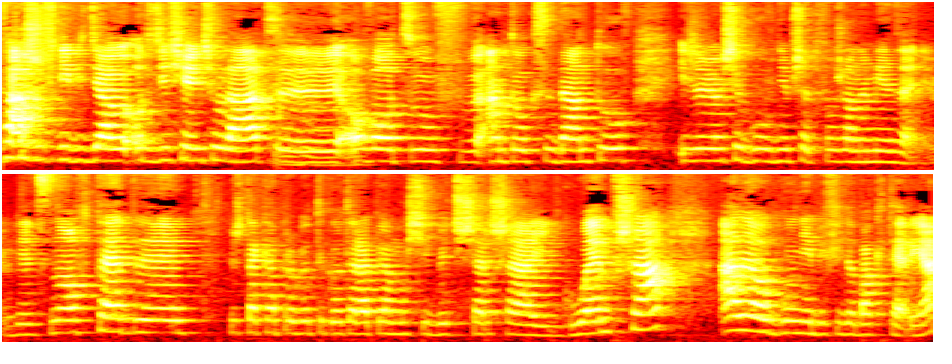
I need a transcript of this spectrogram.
warzyw nie widziały od 10 lat, y, mhm. owoców, antyoksydantów i żywią się głównie przetworzonym jedzeniem, więc no wtedy już taka probiotykoterapia musi być szersza i głębsza, ale ogólnie bifidobakteria.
